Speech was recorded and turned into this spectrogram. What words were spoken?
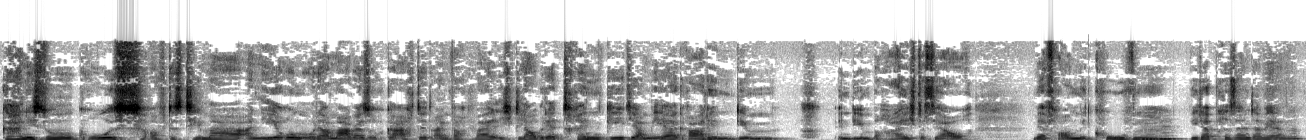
gar nicht so groß auf das Thema Ernährung oder Magersucht geachtet, einfach weil ich glaube, der Trend geht ja mehr gerade in dem, in dem Bereich, dass ja auch mehr Frauen mit Kurven wieder präsenter werden.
